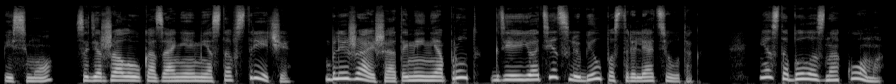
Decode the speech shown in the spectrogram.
Письмо содержало указание места встречи, ближайшее от имения пруд, где ее отец любил пострелять уток. Место было знакомо,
